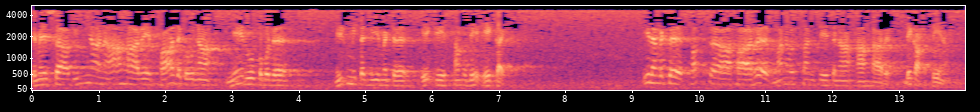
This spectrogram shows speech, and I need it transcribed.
එමේසා විඥාන ආහාරයේ පාදක වුණා මේ රූප කොට නිර්මිත වීමට ඒකේ සමුදේ ඒකයි. ඊළඟට පස්ස ආහාර මනෝ සංචේතන ආහාර දෙකක් තියෙනවා.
